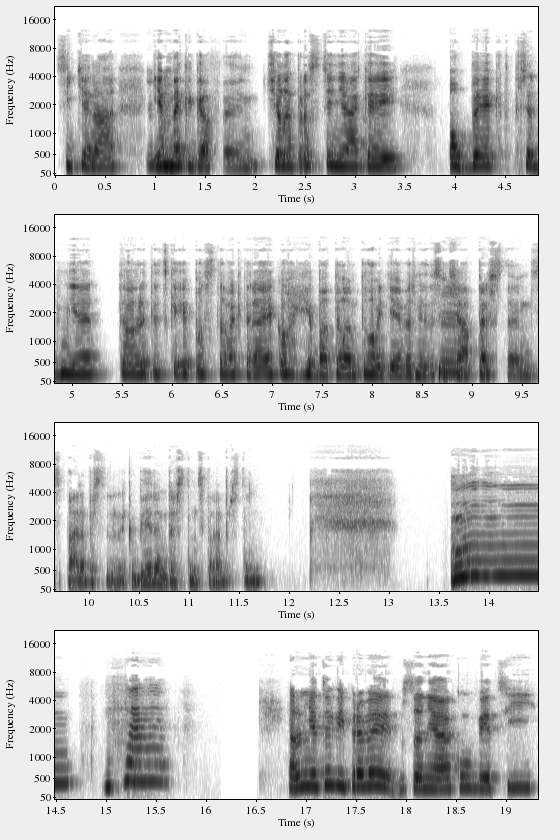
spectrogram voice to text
cítěná, mm-hmm. je mhm. McGuffin, čili prostě nějaký objekt, předmět, teoreticky i postava, která je jako hybatelem toho děje. Vezměte si hmm. třeba prsten z pána prstenů, jako jeden prsten z pána prstenů. Mm. Ale mě ty výpravy za nějakou věcí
